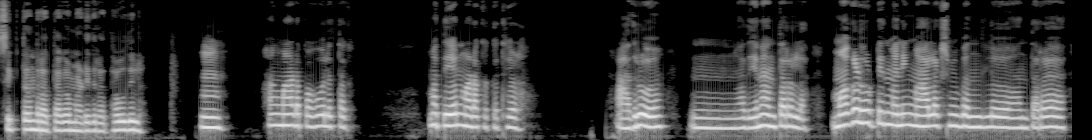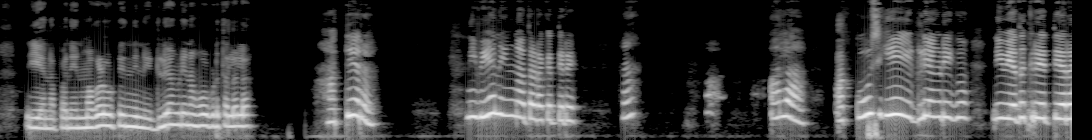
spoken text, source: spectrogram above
ಸಿಕ್ತಂದ್ರೆ ಅತ್ತಾಗ ಮಾಡಿದ್ರ ಅತ್ ಹೌದಿಲ್ಲ. ಹ್ಞೂ ಹಂಗೆ ಮಾಡಪ್ಪ ಹೋಲತ್ತಾಗ ಮತ್ತೇನು ಮಾಡೋಕ್ಕತ್ತ ಹೇಳು. ಆದರೂ ಅದೇನೋ ಅಂತಾರಲ್ಲ ಮಗಳು ಹುಟ್ಟಿದ ಮನೆಗೆ ಮಹಾಲಕ್ಷ್ಮಿ ಬಂದ್ಲು ಅಂತಾರ ಏನಪ್ಪ ನಿನ್ನ ಮಗಳು ಹುಟ್ಟಿದ ನಿನ್ನ ಇಡ್ಲಿ ಅಂಗಡಿನ ಹೋಗ್ಬಿಡ್ತಲ್ಲ ಹತ್ತೀರ ನೀವೇನು ಹಿಂಗೆ ಮಾತಾಡಕತ್ತೀರಿ? ಹಾಂ? ಅಲ್ಲ ಆ ಕೂಸಿಗೆ ಇಡ್ಲಿ ಅಂಗಡಿಗೂ ನೀವು ಎದಕ್ಕೆ ರೀತಿಯಾರ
